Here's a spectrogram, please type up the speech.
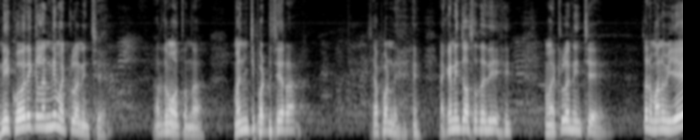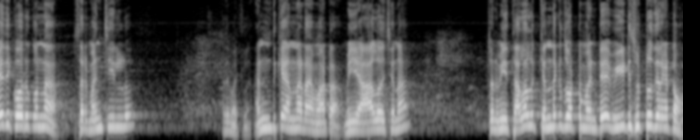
నీ కోరికలన్నీ మట్టిలో నుంచే. అర్థమవుతుందా? మంచి పట్టు చీర? చెప్పండి. ఎక్కడి నుంచి వస్తుంది అది? మట్టిలో నుంచే. సరే మనం ఏది కోరుకున్నా సరే మంచి ఇల్లు? అది మట్ల అందుకే అన్నాడు ఆ మాట. మీ ఆలోచన? చూడండి మీ తలలు కిందకి చూడటం అంటే వీటి చుట్టూ తిరగటం.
